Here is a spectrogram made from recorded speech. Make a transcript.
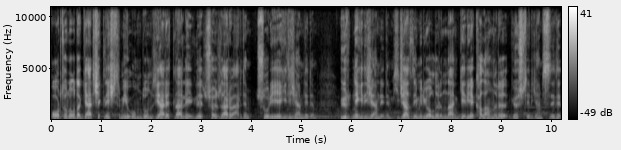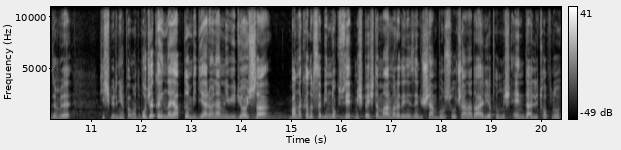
Orta Doğu'da gerçekleştirmeyi umduğum ziyaretlerle ilgili sözler verdim. Suriye'ye gideceğim dedim. Ürdün'e gideceğim dedim. Hicaz demir yollarından geriye kalanları göstereceğim size dedim ve hiçbirini yapamadım. Ocak ayında yaptığım bir diğer önemli videoysa bana kalırsa 1975'te Marmara Denizi'ne düşen Bursa uçağına dair yapılmış en derli toplu,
